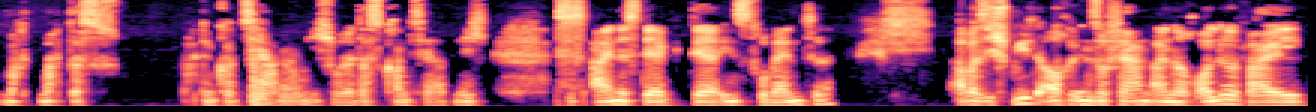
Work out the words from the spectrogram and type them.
macht, macht das, macht den Konzert nicht oder das Konzert nicht. Es ist eines der, der Instrumente. Aber sie spielt auch insofern eine Rolle, weil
